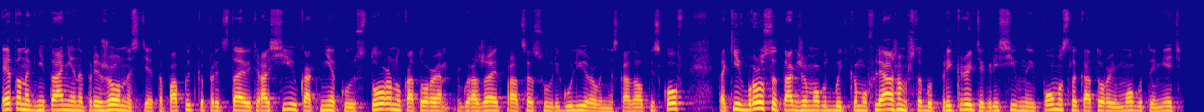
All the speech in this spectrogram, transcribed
Это нагнетание напряженности, это попытка представить Россию как некую сторону, которая угрожает процессу урегулирования, сказал Песков. Такие вбросы также могут быть камуфляжем, чтобы прикрыть агрессивные помыслы, которые могут иметь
